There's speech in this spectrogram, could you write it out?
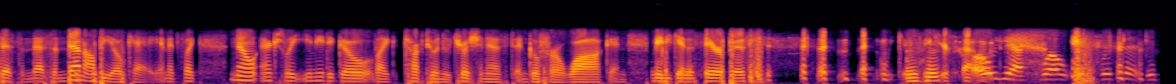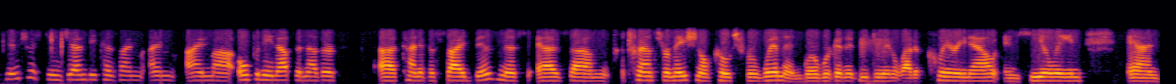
this and this and then I'll be okay." And it's like, "No, actually, you need to go like talk to a nutritionist and go for a walk and maybe get a Mhm. therapist." then we can Mhm. figure it out. Oh yes. Well, with, with the, it's interesting, Jen, because I'm I'm I'm uh, opening up another uh, kind of a side business as um, a transformational coach for women, where we're going to be doing a lot of clearing out and healing, and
